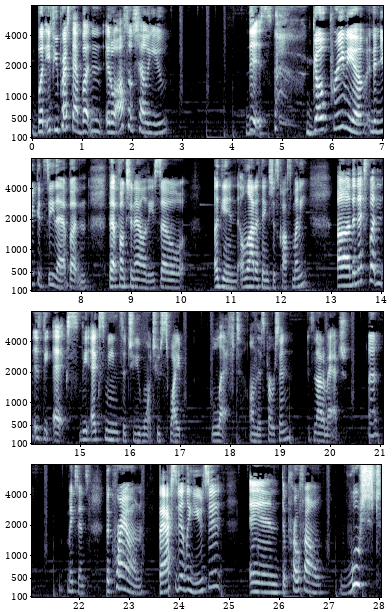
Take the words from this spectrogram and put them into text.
But if you press that button, it'll also tell you this. go premium and then you can see that button that functionality so again a lot of things just cost money uh, the next button is the X. The X means that you want to swipe left on this person. It's not a match. Eh, makes sense. The crown. I accidentally used it and the profile whooshed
